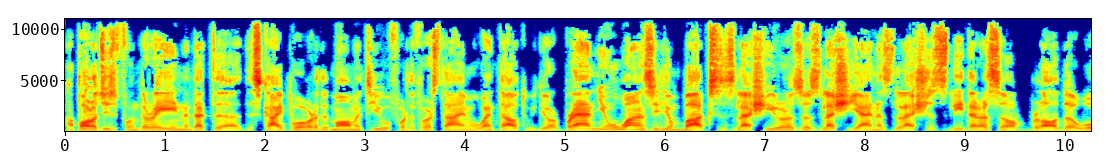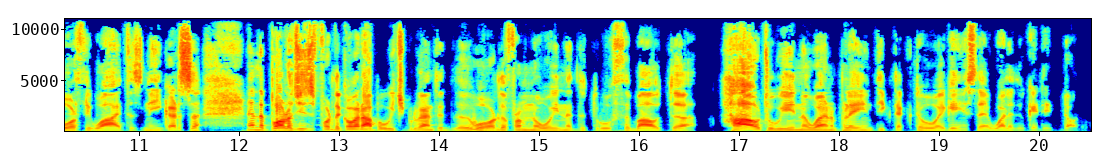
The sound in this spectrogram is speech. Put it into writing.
Apologies for the rain that uh, the sky poured the moment you for the first time went out with your brand new one zillion bucks slash euros slash yen slash liters of blood worthy white sneakers. And apologies for the cover up which prevented the world from knowing the truth about uh, how to win when playing tic-tac-toe against a well-educated dodo.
